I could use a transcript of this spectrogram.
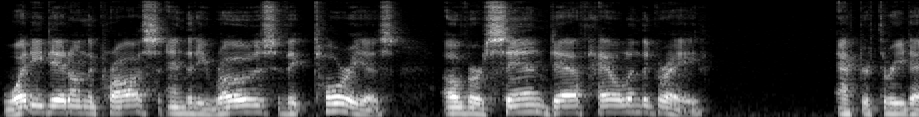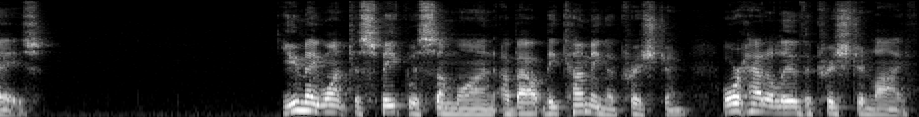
what He did on the cross, and that He rose victorious over sin, death, hell, and the grave after three days. You may want to speak with someone about becoming a Christian or how to live the Christian life.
